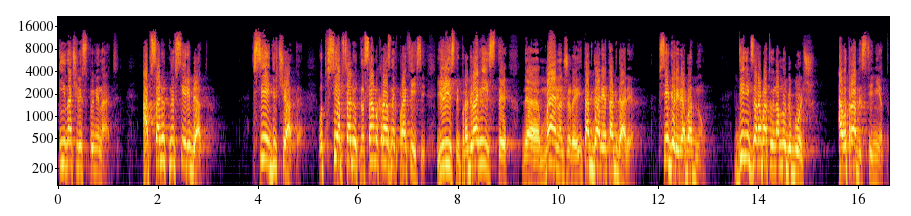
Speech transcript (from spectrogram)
и начали вспоминать. Абсолютно все ребята, все девчата, вот все абсолютно, самых разных профессий, юристы, программисты, э, менеджеры и так далее, и так далее. Все говорили об одном. Денег зарабатываю намного больше, а вот радости нету.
